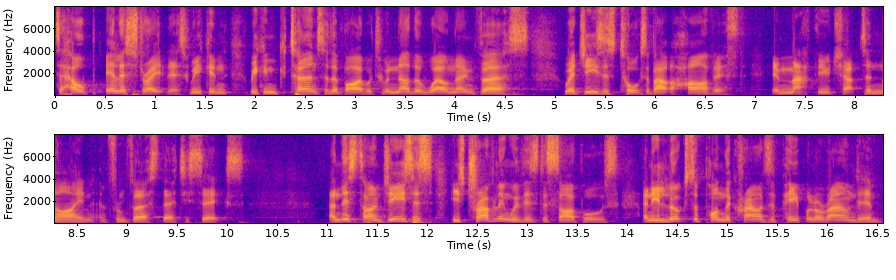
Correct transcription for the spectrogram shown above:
To help illustrate this, we can, we can turn to the Bible to another well known verse where Jesus talks about a harvest in Matthew chapter 9 and from verse 36. And this time, Jesus, he's traveling with his disciples and he looks upon the crowds of people around him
